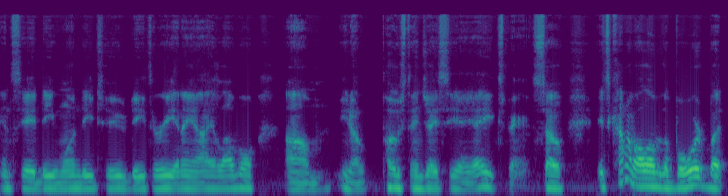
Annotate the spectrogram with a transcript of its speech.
NCAA D1, D2, D3, NAI level, um, you know, post NJCAA experience. So it's kind of all over the board, but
